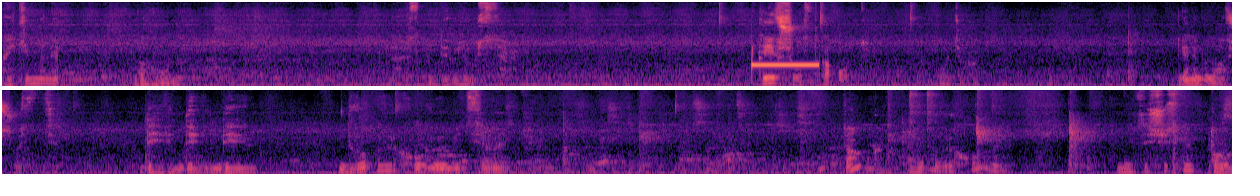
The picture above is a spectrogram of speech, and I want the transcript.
А який в мене вагон? Зараз подивлюся. Київ шостка, от. Потяг. Я не була в шостці. Де він, де він, де він? Двоповерховий обіцяють. Так, двоповерховий. Ну це щось не то.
